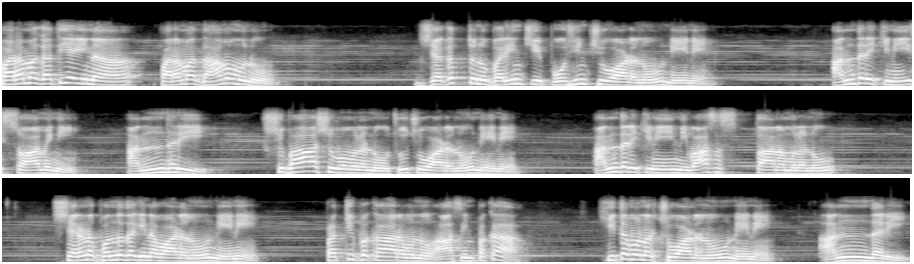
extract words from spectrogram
పరమగతి అయిన పరమధామమును జగత్తును భరించి పోషించువాడను నేనే. అందరికిని స్వామిని అందరి శుభాశుభములను చూచువాడను నేనే. అందరికిని నివాస స్థానములను శరణు పొందదగిన వాడను నేనే. ప్రత్యుపకారమును ఆశింపక హితమునర్చువాడను నేనే. అందరి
